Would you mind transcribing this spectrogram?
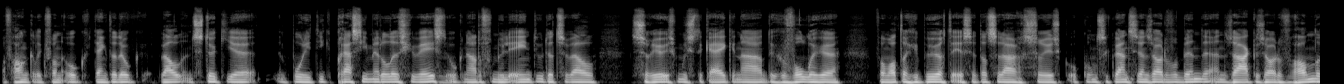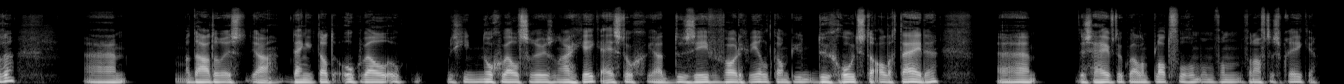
afhankelijk van ook, ik denk dat ook wel een stukje een politiek pressiemiddel is geweest, ook naar de Formule 1 toe, dat ze wel serieus moesten kijken naar de gevolgen van wat er gebeurd is en dat ze daar serieus ook consequenties aan zouden verbinden en zaken zouden veranderen. Ehm, maar daardoor is, ja, denk ik dat ook wel, ook misschien nog wel serieuzer naar gekeken. Hij is toch ja, de zevenvoudig wereldkampioen, de grootste aller tijden. Ehm, dus hij heeft ook wel een platform om van, vanaf te spreken.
